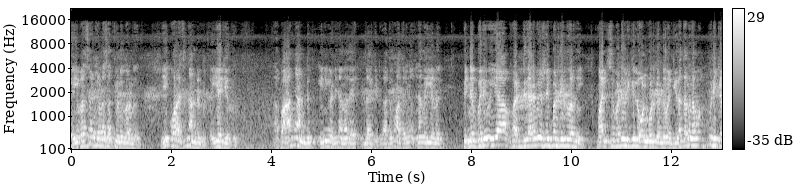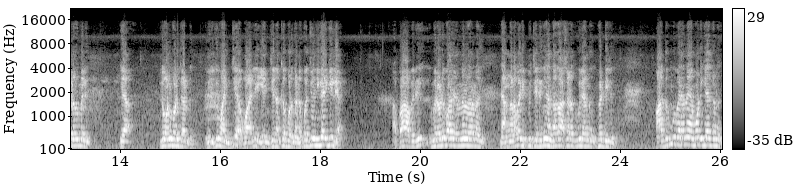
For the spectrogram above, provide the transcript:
ദൈവസായിട്ടുള്ള സത്യമാണ് പറയുന്നത് പറഞ്ഞത്. ഈ കുറച്ച് ഞണ്ടുണ്ട് ഈ അരിയത്ത് അപ്പൊ ആ ഞണ്ട് ഇനി വേണ്ടി ഞങ്ങൾ ദേ ഉണ്ടാക്കിയിട്ട് അത് മാത്രമേ ഞങ്ങൾ ചെയ്യണത് പിന്നെ ഇവർ ഈ ആ ഭീഷണിപ്പെടുത്തി എന്ന് പറഞ്ഞ് മത്സ്യഫഡ് ഒരിക്കൽ ലോൺ കൊടുക്കണ്ട് വഞ്ചി. ഇതൊക്കെ പിടിക്കണത് മതി യാ ലോൺ കൊടുക്കണ്ട്. ഇവർക്ക് വഞ്ചിയ വല എഞ്ചിനൊക്കെ കൊടുക്കണ്ട. കൊച്ചു വഞ്ചിക്കാരിക്കില്ല അപ്പൊ അവർ ഇവരോട് പറയുന്നത് പറഞ്ഞത്. ഞങ്ങളെ വലിപ്പിച്ചില്ലെങ്കിൽ ഞങ്ങൾ കാശ് അടക്കൂലെന്ന് ഫെഡിൽ അതും ഇവരെ നിയമമാണ്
